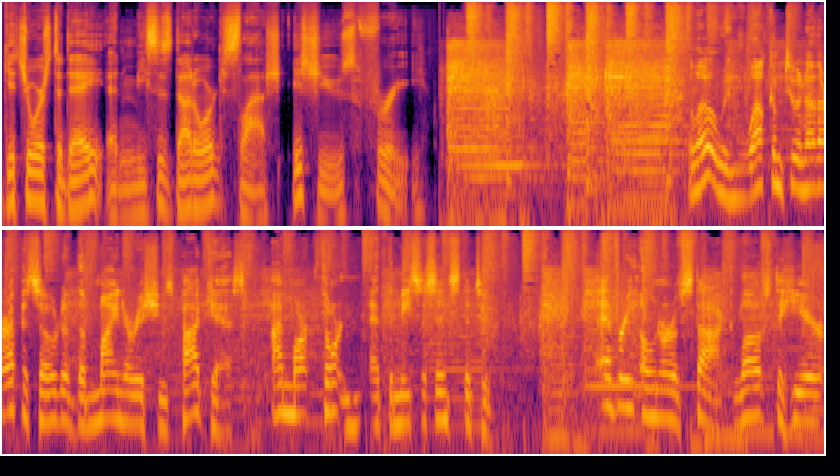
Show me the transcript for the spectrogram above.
Get yours today at Mises.org slash issues free. Hello, and welcome to another episode of the Minor Issues Podcast. I'm Mark Thornton at the Mises Institute. Every owner of stock loves to hear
